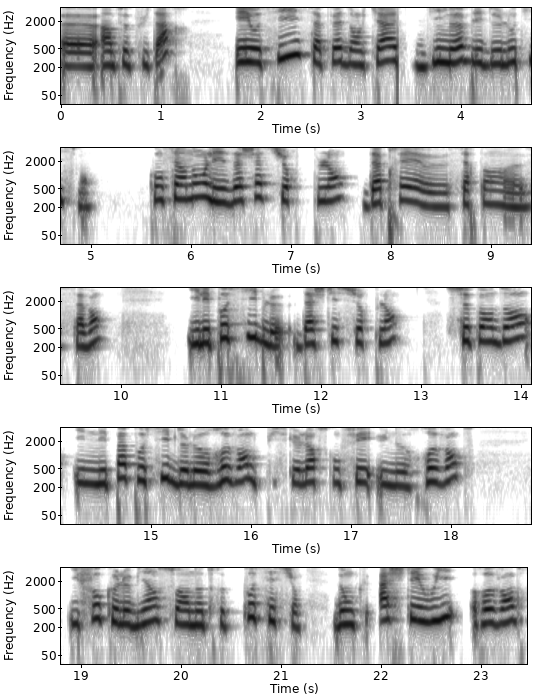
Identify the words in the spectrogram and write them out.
euh, un peu plus tard. Et aussi, ça peut être dans le cas d'immeubles et de lotissements. Concernant les achats sur plan, d'après euh, certains euh, savants, il est possible d'acheter sur plan. Cependant, il n'est pas possible de le revendre puisque lorsqu'on fait une revente, il faut que le bien soit en notre possession. Donc acheter oui, revendre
